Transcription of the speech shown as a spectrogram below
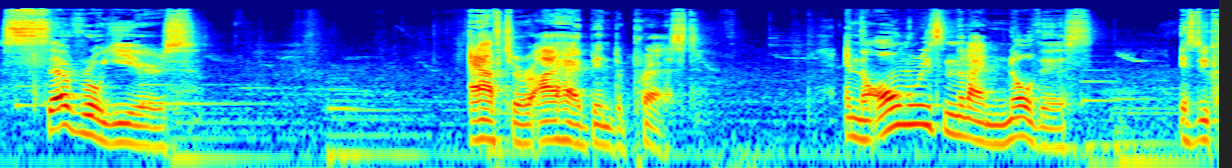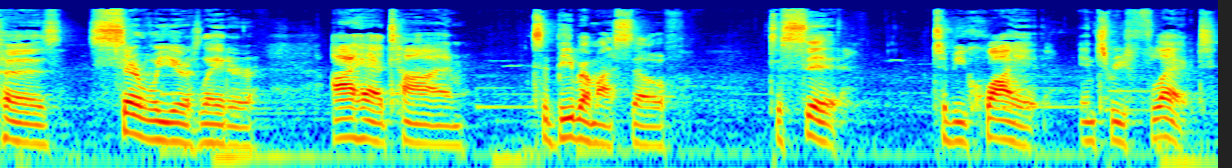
several years after I had been depressed. And the only reason that I know this is because several years later, I had time to be by myself, to sit, to be quiet, and to reflect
